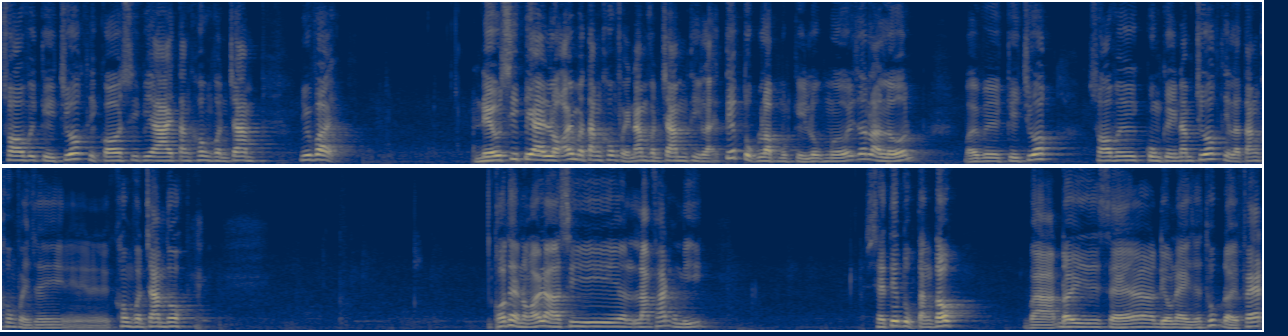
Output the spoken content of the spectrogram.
so với kỳ trước thì co CPI tăng 0%. Như vậy nếu CPI lõi mà tăng 0,5% thì lại tiếp tục lập một kỷ lục mới rất là lớn. Bởi vì kỳ trước so với cùng kỳ năm trước thì là tăng 0,0% thôi. Có thể nói là lạm phát của Mỹ sẽ tiếp tục tăng tốc và đây sẽ điều này sẽ thúc đẩy Fed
